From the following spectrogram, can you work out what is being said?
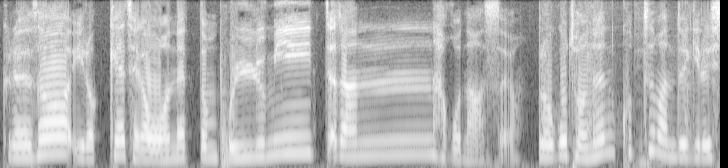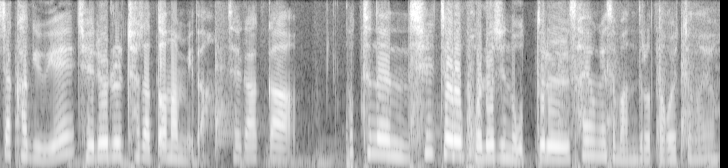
그래서 이렇게 제가 원했던 볼륨이 짜잔 하고 나왔어요. 그러고 저는 코트 만들기를 시작하기 위해 재료를 찾아 떠납니다. 제가 아까 코트는 실제로 버려진 옷들을 사용해서 만들었다고 했잖아요.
